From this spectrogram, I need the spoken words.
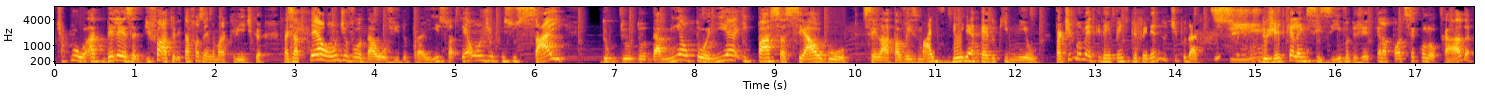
Tipo, a- beleza, de fato, ele tá fazendo uma crítica, mas até onde eu vou dar ouvido pra isso, até onde isso sai do, do- da minha autoria e passa a ser algo, sei lá, talvez mais dele até do que meu. A partir do momento que, de repente, dependendo do tipo da Sim. do jeito que ela é incisiva, do jeito que ela pode ser colocada,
